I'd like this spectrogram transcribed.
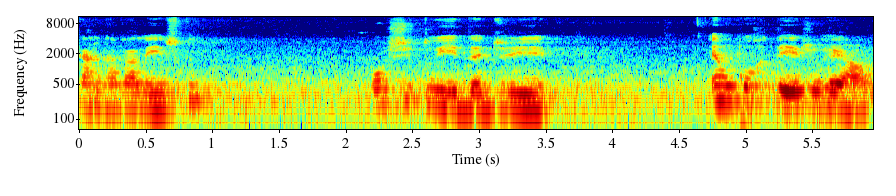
carnavalesca constituída de é um cortejo real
